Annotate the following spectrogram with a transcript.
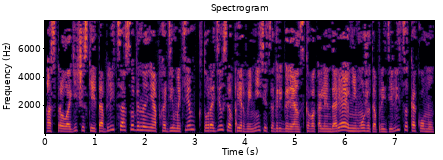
Астрологические таблицы особенно необходимы тем, кто родился в первый месяц григорианского календаря и не может определиться какому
